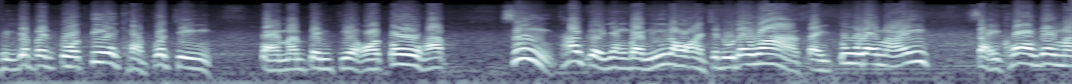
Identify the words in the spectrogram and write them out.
ถึงจะเป็นตัวเตี้ยแคปก็จริง แต่มันเป็นเกียร์ออโต้ครับ ซึ่งถ้าเกิดอย่างแบบนี้เราอาจจะดูได้ว่าใส่ตู้ได้ไหม ใส่คอกได้ไหม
